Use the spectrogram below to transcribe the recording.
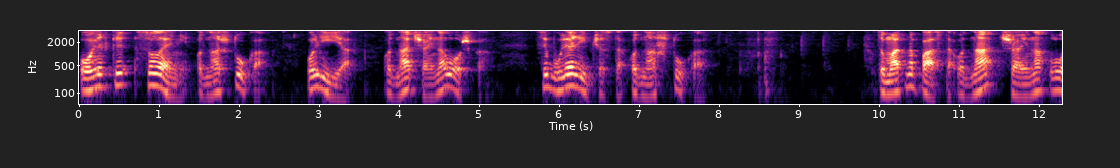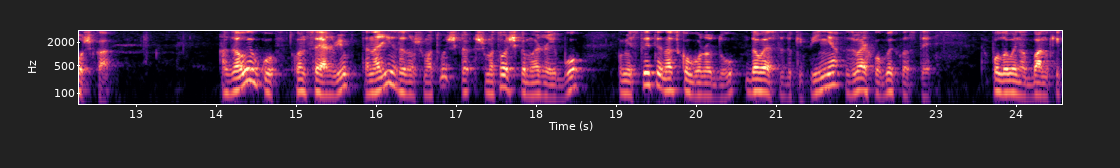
Огірки солені. Одна штука. Олія. Одна чайна ложка. Цибуля рібчаста. Одна штука. Томатна паста. Одна чайна ложка. Заливку консервів та нарізану шматочками рибу помістити на сковороду, довести до кипіння, зверху викласти половину банки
